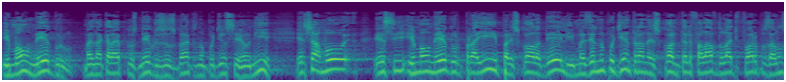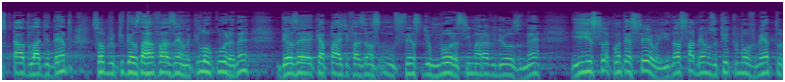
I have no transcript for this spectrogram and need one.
irmão negro, mas naquela época os negros e os brancos não podiam se reunir. Ele chamou esse irmão negro para ir para a escola dele, mas ele não podia entrar na escola, então ele falava do lado de fora para os alunos que estavam do lado de dentro sobre o que Deus estava fazendo. Que loucura, né? Deus é capaz de fazer um, um senso de humor assim maravilhoso, né? E isso aconteceu. E nós sabemos o que, que o movimento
